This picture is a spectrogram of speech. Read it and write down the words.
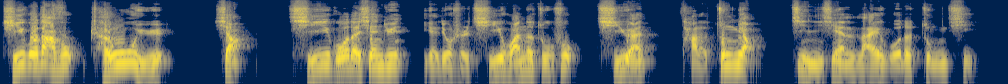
齐国大夫陈无宇向齐国的先君，也就是齐桓的祖父齐元，他的宗庙进献来国的宗器。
